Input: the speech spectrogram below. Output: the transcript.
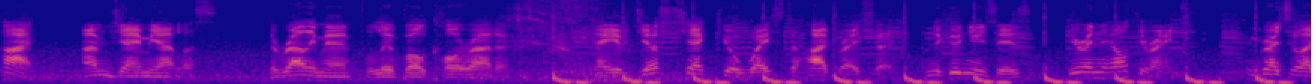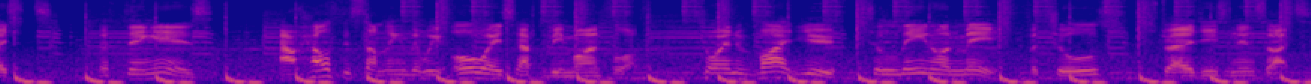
Hi, I'm Jamie Atlas, the rally man for LiveWell Colorado. Now you've just checked your waist to height ratio, and the good news is you're in the healthy range. Congratulations. The thing is, our health is something that we always have to be mindful of. So I invite you to lean on me for tools, strategies, and insights.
